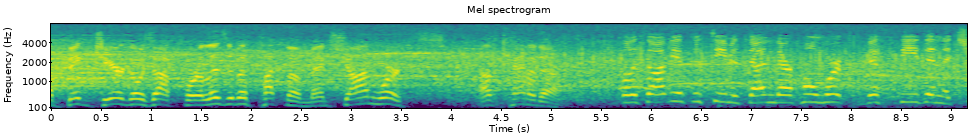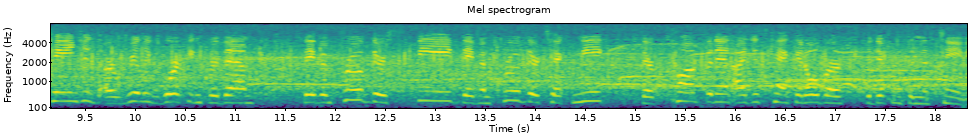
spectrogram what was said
A big cheer goes up for Elizabeth Putnam and Sean Wirtz of Canada. Well, it's obvious this team has done their homework this season. The changes are really working for them. They've improved their speed. They've improved their technique. They're confident. I just can't get over the difference in this team.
